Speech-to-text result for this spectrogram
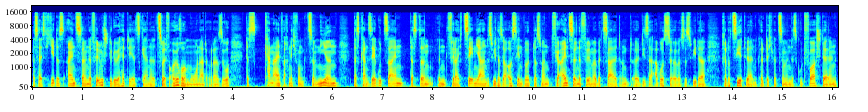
Das heißt, jedes einzelne Filmstudio hätte jetzt gerne 12 Euro im Monat oder so. Das kann einfach nicht funktionieren. Das kann sehr gut sein, dass dann in vielleicht zehn Jahren das wieder so aussehen wird, dass man für einzelne Filme bezahlt und äh, diese Abo-Services wieder reduziert werden. Könnte ich mir zumindest gut vorstellen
